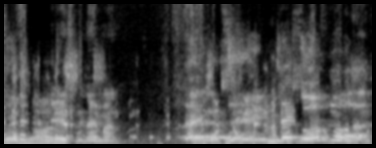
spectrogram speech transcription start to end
Dois nomes. Mesmo, né, mano? A emoção pegou, porra.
